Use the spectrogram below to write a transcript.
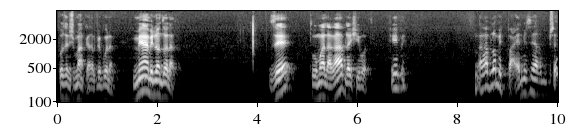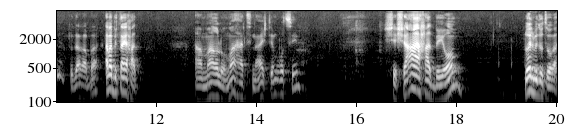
פה זה נשמע ככה לפי כולם, 100 מיליון דולר. זה תרומה לרב לישיבות. הרב לא מתפעל מזה, בסדר, תודה רבה, אבל בתנאי אחד. אמר לו, מה התנאי שאתם רוצים? ששעה אחת ביום לא ילמדו תורה,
